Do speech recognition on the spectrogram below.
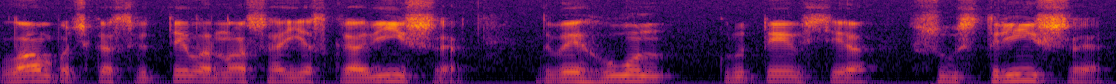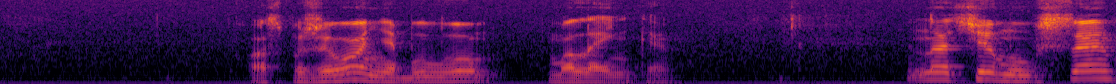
лампочка світила наша яскравіше, двигун крутився шустріше, а споживання було маленьке. На цьому все.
